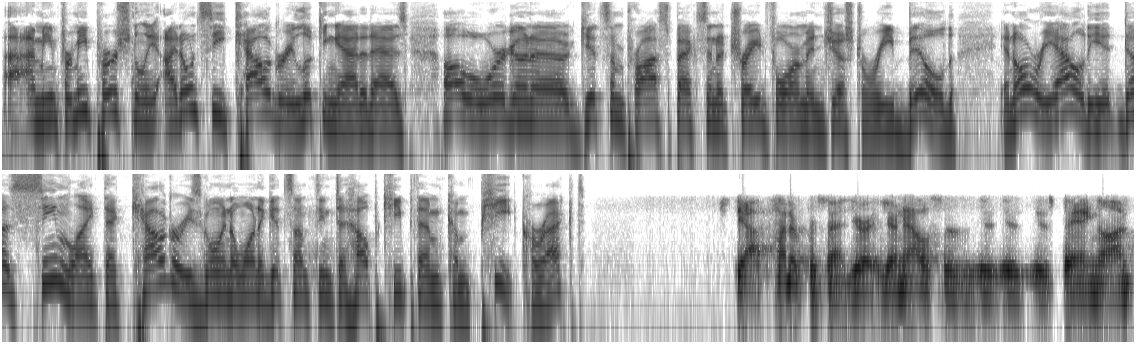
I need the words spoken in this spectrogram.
I mean, for me personally, I don't see Calgary looking at it as, oh, well, we're going to get some prospects in a trade for him and just rebuild. In all reality, it does seem like that Calgary is going to want to get something to help keep them compete, correct? Yeah, 100%. Your, your analysis is, is, is bang on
